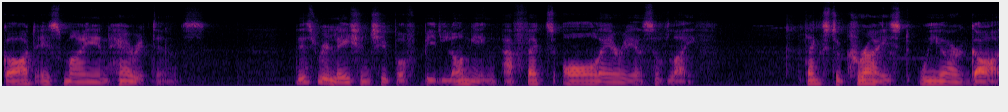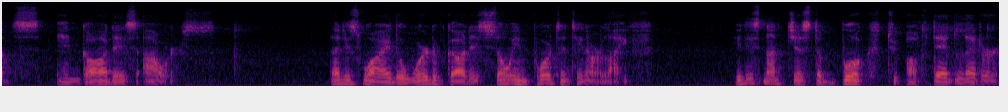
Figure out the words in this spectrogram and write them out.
God is my inheritance. This relationship of belonging affects all areas of life. Thanks to Christ, we are God's, and God is ours. That is why the Word of God is so important in our life. It is not just a book to, of dead letter,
